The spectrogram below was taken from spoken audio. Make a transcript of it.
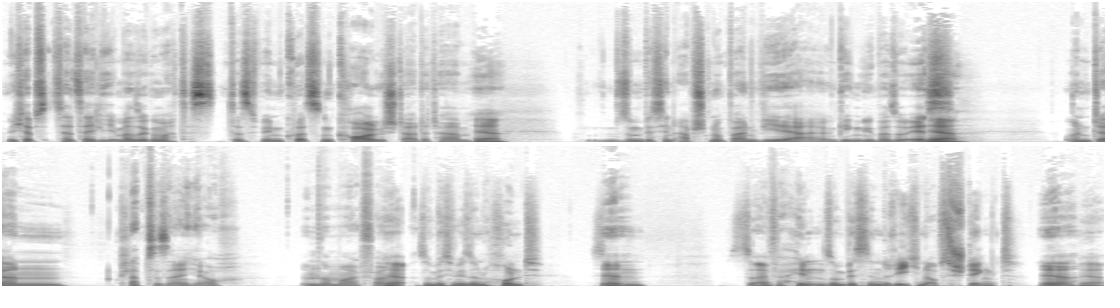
Aber ich habe es tatsächlich immer so gemacht, dass, dass wir einen kurzen Call gestartet haben. Ja. So ein bisschen abschnuppern, wie der Gegenüber so ist. Ja. Und dann klappt es eigentlich auch im Normalfall. Ja, so ein bisschen wie so ein Hund. So, Ja. ein, so einfach hinten so ein bisschen riechen, ob es stinkt. Ja, Ja,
